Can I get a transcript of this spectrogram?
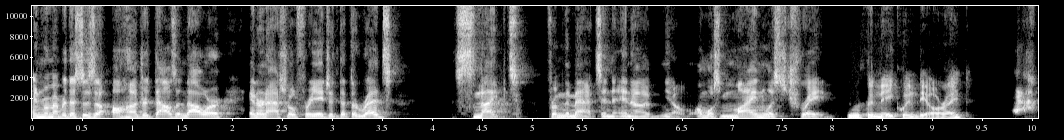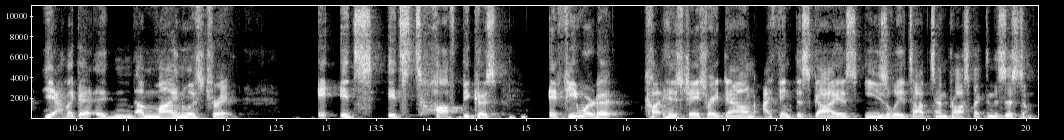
and remember, this is a $100,000 international free agent that the Reds sniped from the Mets in, in a you know almost mindless trade. With the Naquin deal, right? Yeah, yeah like a, a mindless trade. It, it's it's tough because if he were to cut his chase rate down, I think this guy is easily a top 10 prospect in the system.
